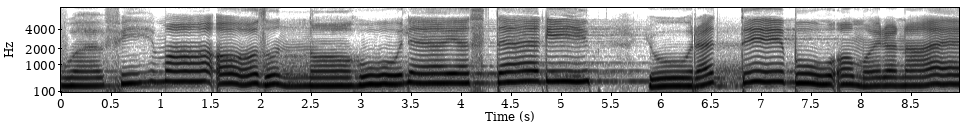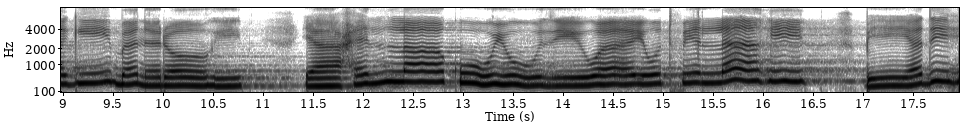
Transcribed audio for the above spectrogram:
وفيما أظنه لا يستجيب. يرتب أمرا عجيبا رهيب. يحل قيودي ويطفي اللهيب بيده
